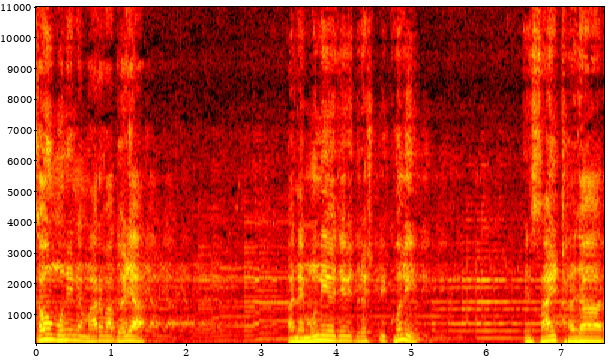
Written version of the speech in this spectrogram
સૌ મુનિને મારવા દોડ્યા અને મુનિએ જેવી દ્રષ્ટિ ખોલી એ સાઠ હજાર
